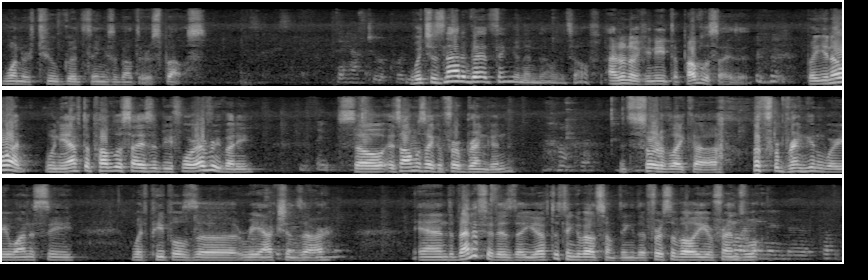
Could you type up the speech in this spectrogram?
one or two good things about their spouse, They have to which is not a bad thing in and of itself. I don't know if you need to publicize it, but you know what? When you have to publicize it before everybody, so it's almost like a farbrengen. It's sort of like a, a farbrengen where you want to see what people's uh, reactions are. And the benefit is that you have to think about something that, first of all, your friends, No, I wa- mean in the public,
